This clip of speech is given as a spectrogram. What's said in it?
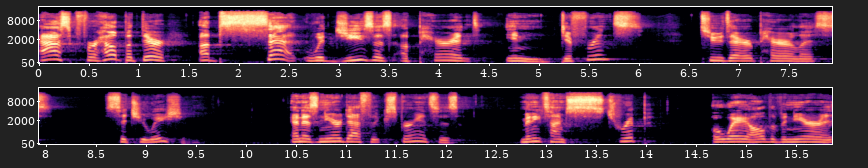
ask for help, but they're upset with Jesus' apparent indifference to their perilous situation. And as near death experiences, many times strip away all the veneer.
